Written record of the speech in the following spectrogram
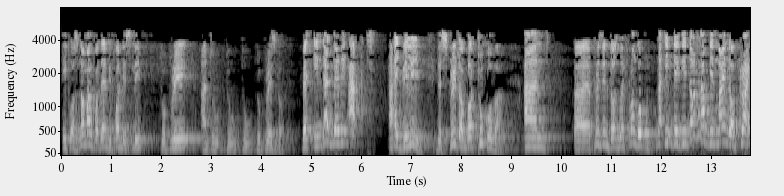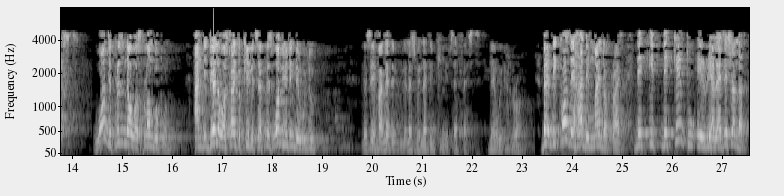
It was normal for them before they sleep to pray and to, to, to, to praise God. But in that very act, I believe the Spirit of God took over and uh, prison doors were flung open. Now, if they did not have the mind of Christ, once the prison door was flung open and the jailer was trying to kill himself, please, what do you think they would do? They say, I let him, let's wait, let him kill himself first, then we can run. But because they had the mind of Christ, they, it, they came to a realization that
